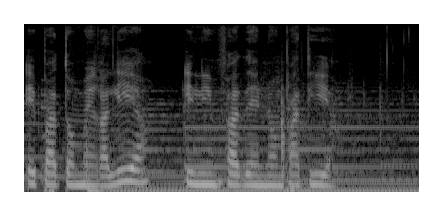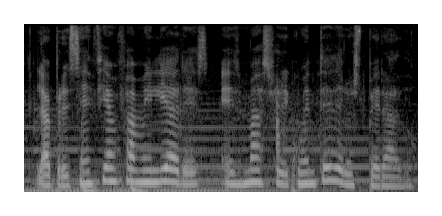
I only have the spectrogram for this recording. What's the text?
hepatomegalía y linfadenopatía. La presencia en familiares es más frecuente de lo esperado.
